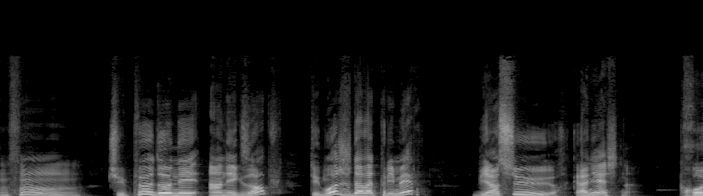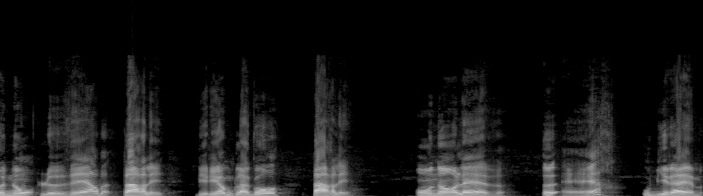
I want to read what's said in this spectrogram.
Mhm. Tu peux donner un exemple Tu можешь давать пример Bien sûr, конечно. Prenons le verbe parler. Берем глагол parler. On enlève er, ou birem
